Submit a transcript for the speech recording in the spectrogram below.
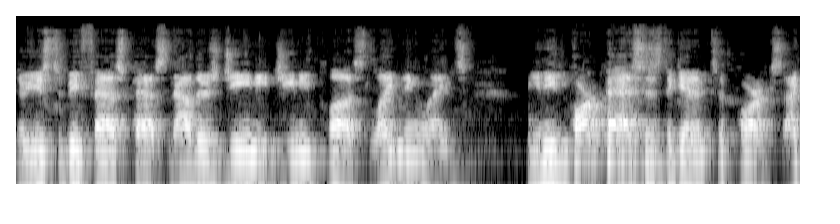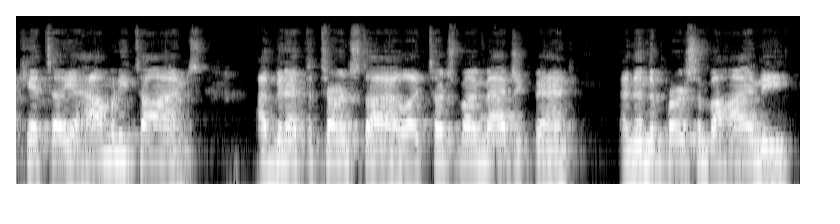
There used to be Fast Pass. Now there's Genie, Genie Plus, Lightning Lanes. You need park passes to get into parks. I can't tell you how many times I've been at the turnstile. I touch my magic band, and then the person behind me,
